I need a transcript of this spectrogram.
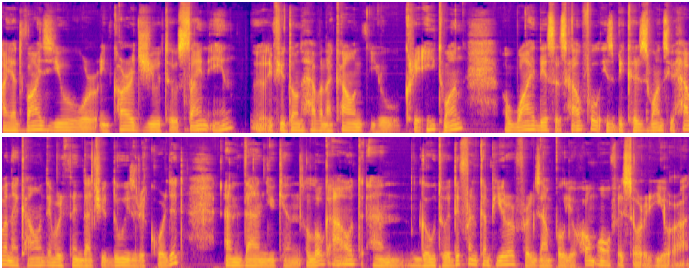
I advise you or encourage you to sign in if you don't have an account you create one. Uh, why this is helpful is because once you have an account everything that you do is recorded and then you can log out and go to a different computer for example your home office or your uh,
